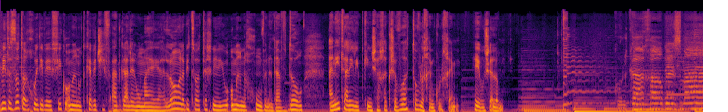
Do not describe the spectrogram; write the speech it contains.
התוכנית הזאת ערכו איתי והפיקו עומר נותקביץ', יפעת גלר ומאיה יהלום. על הביצוע הטכני היו עומר נחום ונדב דור. אני טלי ליפקין שחק, שבוע טוב לכם כולכם. היו שלום. כל כך הרבה זמן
